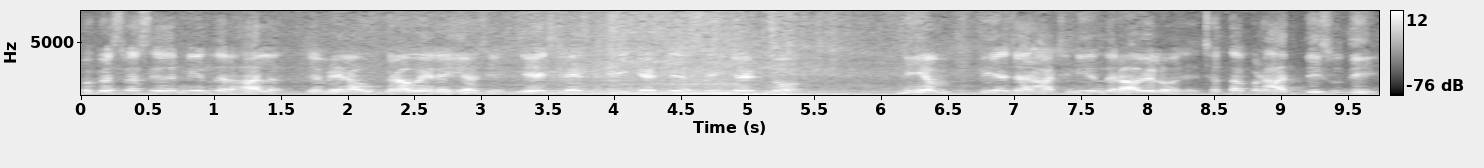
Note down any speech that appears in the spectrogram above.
બગસરા શહેરની અંદર હાલ જે વેરા ઉઘરાવાઈ રહ્યા છે A grade B grade C ગ્રેડનો નિયમ બે હજાર આઠની અંદર આવેલો છે. છતાં પણ આજ સુધી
